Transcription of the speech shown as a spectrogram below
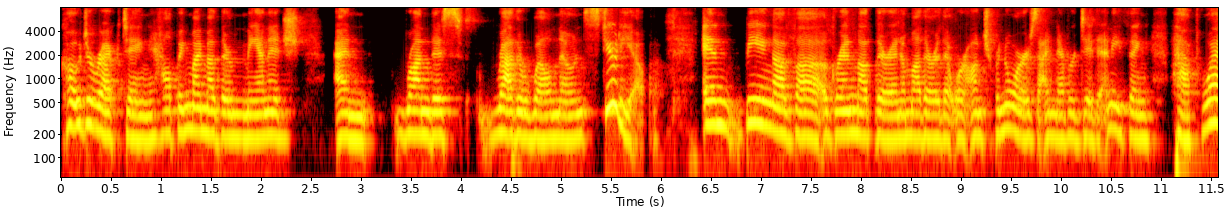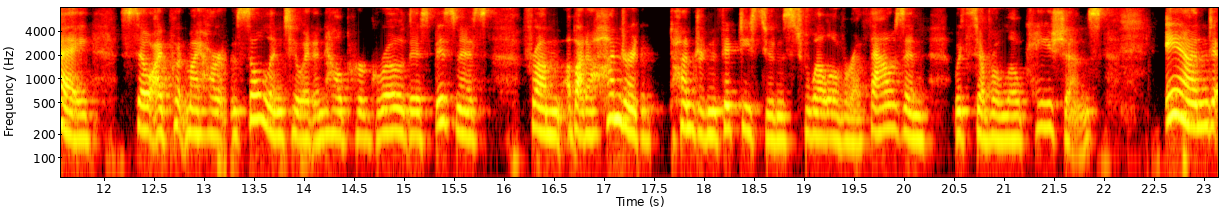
co directing, helping my mother manage and run this rather well known studio. And being of a, a, grandmother and a mother that were entrepreneurs, I never did anything halfway. So I put my heart and soul into it and help her grow this business from about 100, 150 students to well over a thousand with several locations. And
